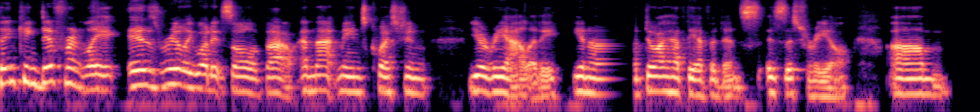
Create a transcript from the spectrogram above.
thinking differently is really what it's all about. And that means question your reality. You know, do I have the evidence? Is this real? Um,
